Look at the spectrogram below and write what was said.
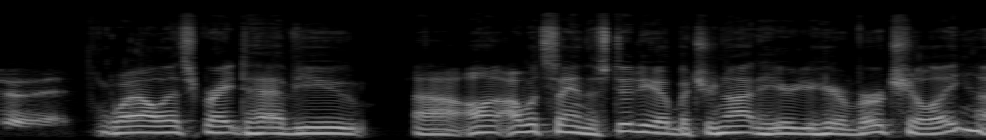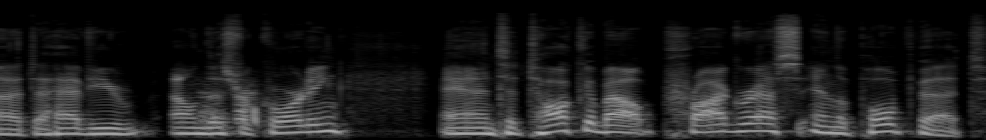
to it. Well, it's great to have you uh, on, I would say in the studio, but you're not here. You're here virtually uh, to have you on this recording and to talk about progress in the pulpit.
